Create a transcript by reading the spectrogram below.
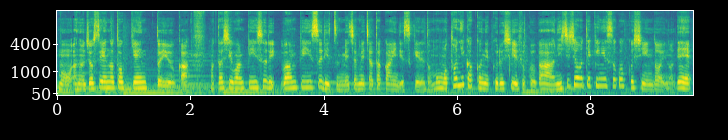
もうあの女性の特権というか私ワンピースワンピース率めちゃめちゃ高いんですけれどももうとにかくね苦しい服が日常的にすごくしんどいので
